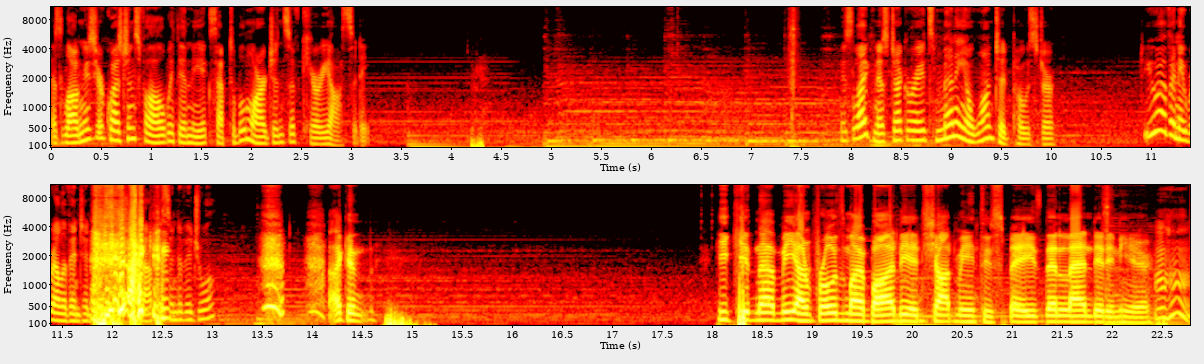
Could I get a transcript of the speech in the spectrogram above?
As long as your questions fall within the acceptable margins of curiosity. His likeness decorates many a wanted poster. Do you have any relevant information about this individual? I can. He kidnapped me, unfroze my body, and shot me into space, then landed in here. Mm-hmm.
